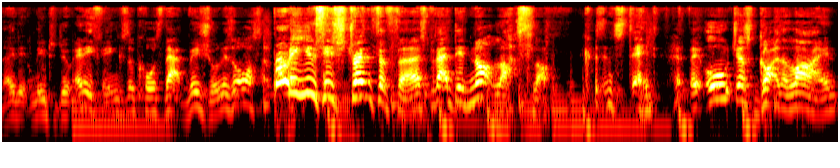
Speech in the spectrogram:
they didn't need to do anything because, of course, that visual is awesome. Brody used his strength at first, but that did not last long because instead they all just got in a line,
